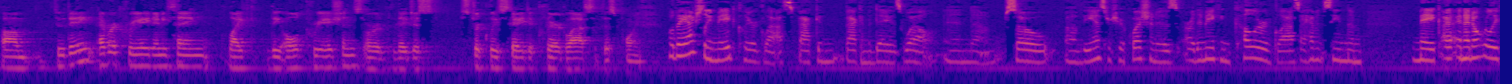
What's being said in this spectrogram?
Um, do they ever create anything like the old creations, or do they just strictly stay to clear glass at this point? Well, they actually made clear glass back in back in the day as well, and um, so um, the answer to your question is: Are they making colored glass? I haven't seen them make, I, and I don't really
